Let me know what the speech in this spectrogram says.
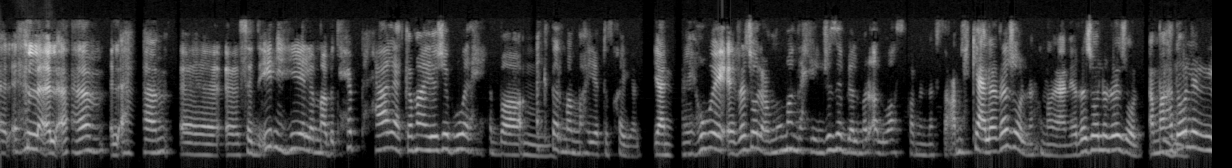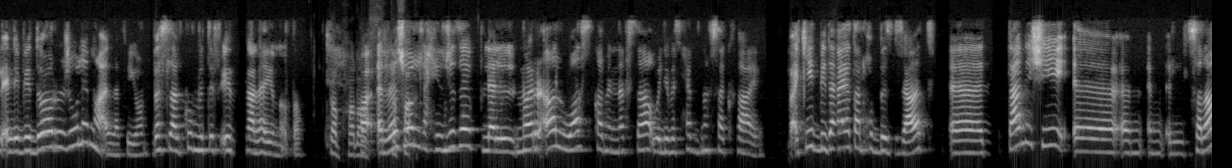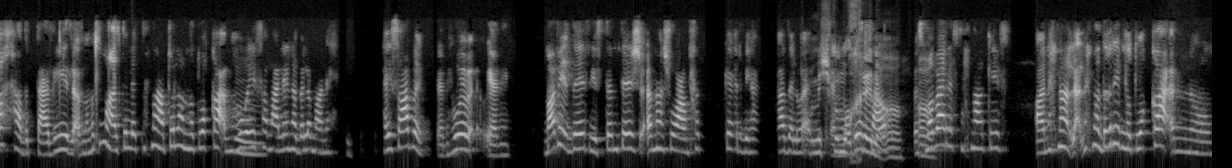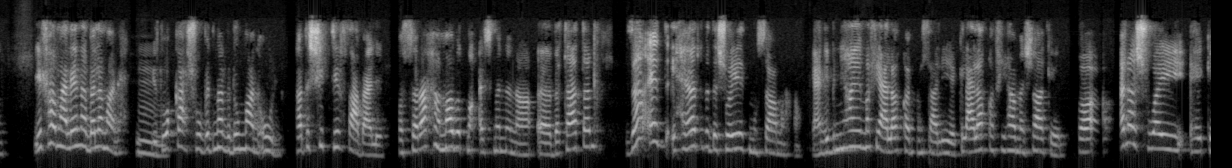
هلا الأهم الأهم آه، آه، صدقيني هي لما بتحب حالها كما يجب هو رح يحبها أكثر مما هي بتتخيل. يعني هو الرجل عموما رح ينجذب للمرأة الواثقة من نفسها. عم نحكي على الرجل نحن يعني الرجل الرجل. أما هدول اللي بيدعوا الرجولة ما قلنا فيهم. بس لنكون متفقين على هي النقطة. طب خلاص الرجل رح ينجذب للمرأة الواثقة من نفسها واللي بتحب نفسها كفاية. فأكيد بداية حب الذات. آه، ثاني شيء آه، الصراحة بالتعبير لأنه مثل ما قلت لك نحن على طول عم نتوقع إنه هو يفهم علينا بلا ما نحكي. هي صعبة. يعني هو يعني ما بيقدر يستنتج أنا شو عم فكر بهذا الوقت. مش في يعني مخنا آه. بس آه. ما بعرف نحن كيف. آه نحن لا نحن دغري بنتوقع إنه يفهم علينا بلا ما نحكي مم. يتوقع شو بدنا بدون ما نقول. هذا الشيء كتير صعب عليه. فالصراحة ما بتنقص مننا آه، بتاتا. زائد الحياة بدها شوية مسامحة. يعني بالنهاية ما في علاقة مثالية كل علاقة فيها مشاكل. فأنا شوي هيك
